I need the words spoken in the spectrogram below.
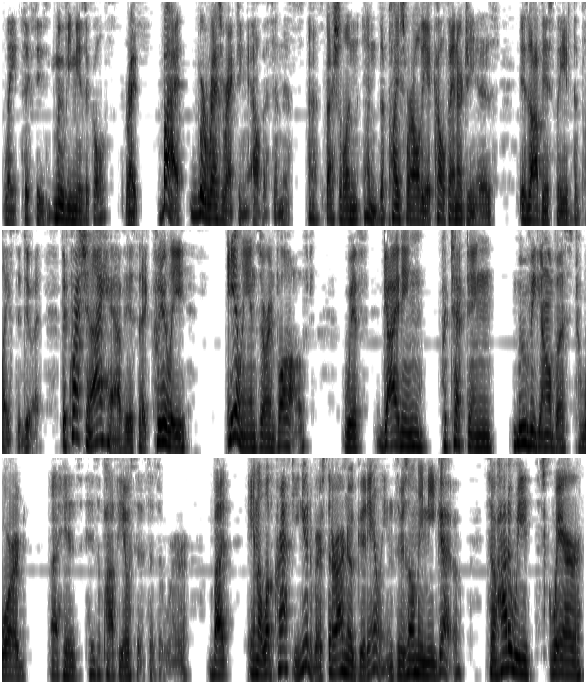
late 60s movie musicals. Right. But we're resurrecting Elvis in this uh, special, and, and the place where all the occult energy is, is obviously the place to do it. The question I have is that clearly aliens are involved with guiding, protecting, moving Elvis toward uh, his his apotheosis, as it were. But in a Lovecraftian universe, there are no good aliens. There's only Mi-Go. So how do we square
